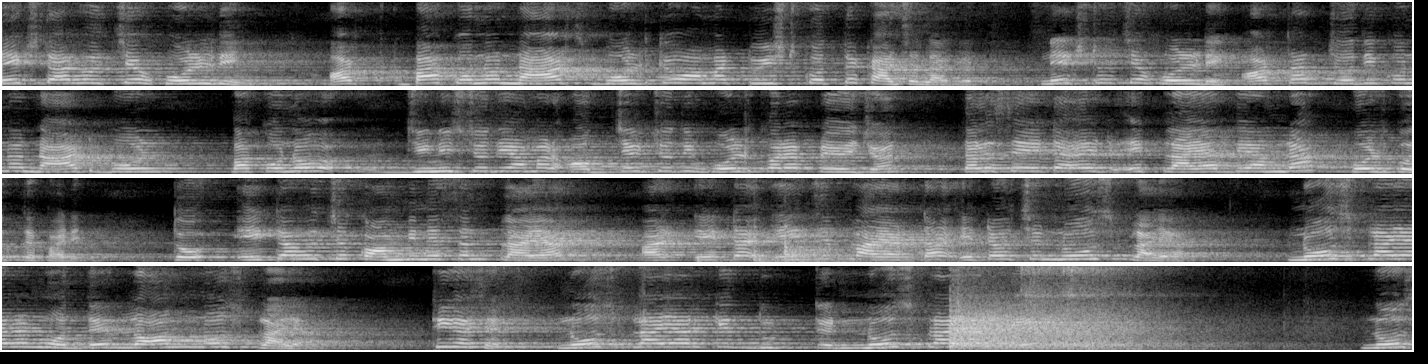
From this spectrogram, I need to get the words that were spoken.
নেক্সট আর হচ্ছে হোল্ডিং বা কোনো নাটস বোল্টকেও আমার টুইস্ট করতে কাজে লাগে। নেক্সট হচ্ছে হোল্ডিং অর্থাৎ যদি কোনো নাট বোল্ট বা কোনো জিনিস যদি আমার অবজেক্ট যদি হোল্ড করা প্রয়োজন, তাহলে সে এটা এই প্লায়ার দিয়ে আমরা হোল্ড করতে পারি। তো এইটা হচ্ছে কম্বিনেশন প্লায়ার আর এটা, এই যে প্লায়ারটা এটা হচ্ছে নোজ প্লায়ার নোজ প্লায়ারের মধ্যে লং নোজ প্লায়ার ঠিক আছে? নোজ প্লায়ারকে দুটো নোজ প্লায়ারকে নোজ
